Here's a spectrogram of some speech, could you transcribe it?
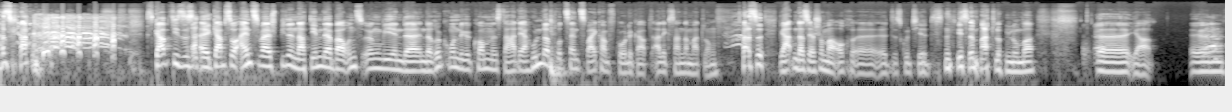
Das gab, es gab dieses, äh, gab so ein, zwei Spiele, nachdem der bei uns irgendwie in der, in der Rückrunde gekommen ist, da hat er 100% Zweikampfquote gehabt, Alexander Mattlung. Also, wir hatten das ja schon mal auch äh, diskutiert, diese Mattlung-Nummer. Äh, ja. Ähm,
